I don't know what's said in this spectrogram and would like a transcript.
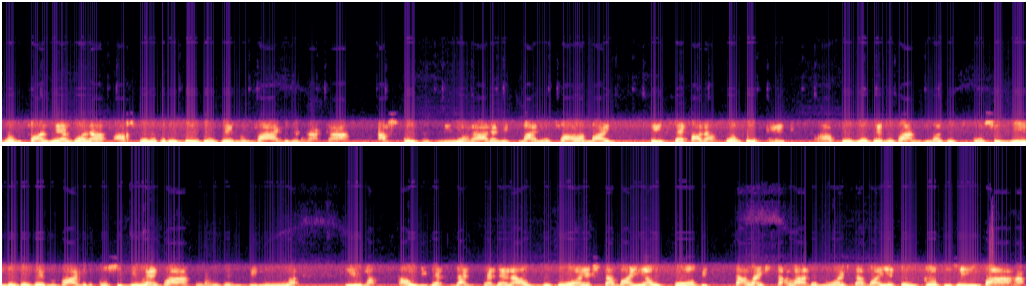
vamos fazer agora as coisas do governo Wagner para cá, as coisas melhoraram, a gente mais não fala mais em separação, porque ah, com o governo Wagner nós conseguimos, o governo Wagner conseguiu levar com o governo de Lula, firma. A Universidade Federal do, do Oeste da Bahia, o FOB, está lá instalada no Oeste da Bahia, tem um campus em Barra,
